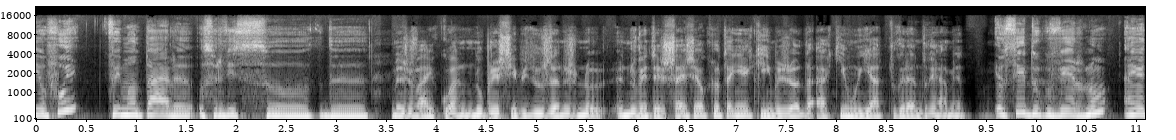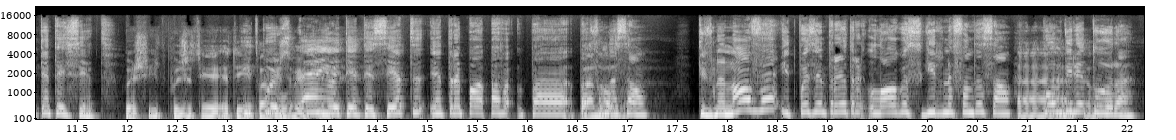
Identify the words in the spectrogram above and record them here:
eu fui, fui montar o serviço de. Mas vai quando? No princípio dos anos 96 é o que eu tenho aqui, mas há aqui um hiato grande realmente. Eu saí do governo em 87. Pois, e depois até, até e depois, para em 87, entrei para, para, para, para a, a Fundação. Estive na Nova e depois entrei outra, logo a seguir na Fundação, ah, como então. diretora. Então,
